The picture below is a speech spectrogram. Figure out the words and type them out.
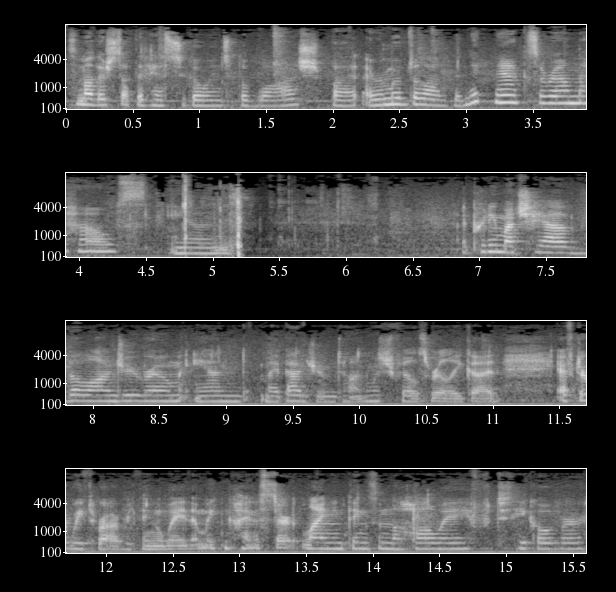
Some other stuff that has to go into the wash, but I removed a lot of the knickknacks around the house, and pretty much have the laundry room and my bedroom done, which feels really good. After we throw everything away, then we can kind of start lining things in the hallway to take over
